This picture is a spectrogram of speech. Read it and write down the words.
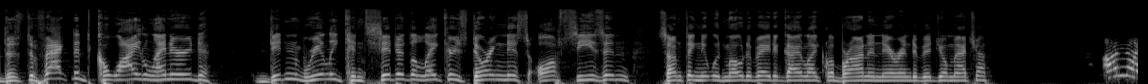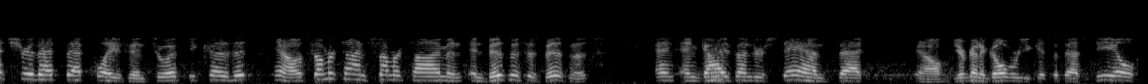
Does the fact that Kawhi Leonard didn't really consider the Lakers during this offseason something that would motivate a guy like LeBron in their individual matchup? I'm not sure that that plays into it because it's you know summertime, summertime, and, and business is business, and and guys understand that you know, you're going to go where you get the best deal.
